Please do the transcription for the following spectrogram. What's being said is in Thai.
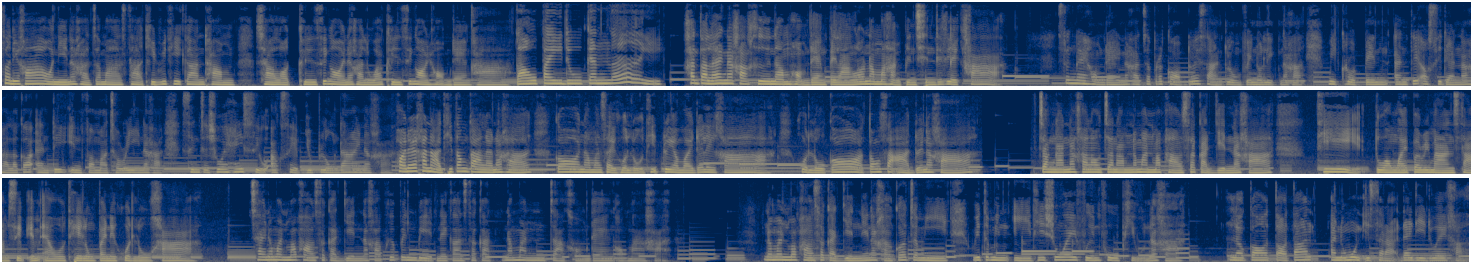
สวัสดีค่ะ วันนี้นะคะจะมาสาธิตวิธีการทำ shallot cleansing oil นะคะ หรือว่า cleansing oil หอมแดงค่ะ เราไปดูกันเลย ขั้นตอนแรกนะคะ คือนำหอมแดงไปล้างแล้วนำมาหั่นเป็นชิ้นเล็กๆค่ะ ซึ่งในหอมแดงนะคะจะประกอบด้วยสารกลุ่ม phenolic นะคะ มีกรดเป็น antioxidant นะคะ แล้วก็ anti-inflammatory นะคะ ซึ่งจะช่วยให้สิวอักเสบยุบลงได้นะคะ พอได้ขนาดที่ต้องการแล้วนะคะ ก็นำมาใส่ขวดโหลที่เตรียมไว้ได้เลยค่ะ ขวดโหลก็ต้องสะอาดด้วยนะคะ จากนั้นนะคะเราจะนำน้ำมันมะพร้าวสกัดเย็นนะคะ ที่ตวงไว้ปริมาณ 30 ml เทลงไปในขวดโหลค่ะ ใช้น้ำมันมะพร้าวสกัดเย็นนะคะ เพื่อเป็นเบสในการสกัดน้ำมันจากหอมแดงออกมาค่ะ น้ำมันมะพร้าวสกัดเย็นนี่นะคะ ก็จะมีวิตามินอ e ีที่ช่วยฟื้นฟูผิวนะคะ แล้วก็ต่อต้านอนุมูลอิสระได้ดีด้วยค่ะ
